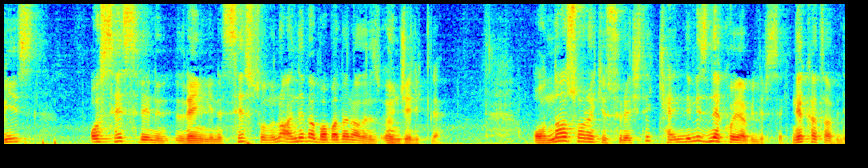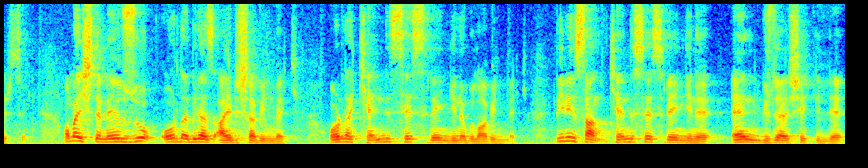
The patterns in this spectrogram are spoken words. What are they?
biz o ses rengini, ses tonunu anne ve babadan alırız öncelikle. Ondan sonraki süreçte kendimiz ne koyabilirsek, ne katabilirsek. Ama işte mevzu orada biraz ayrışabilmek. Orada kendi ses rengini bulabilmek. Bir insan kendi ses rengini en güzel şekilde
